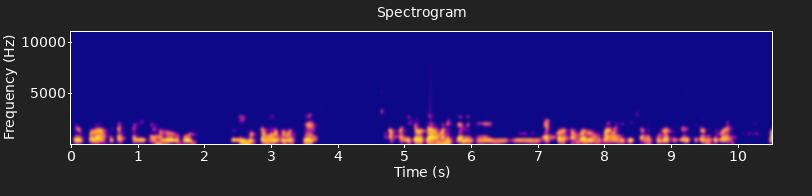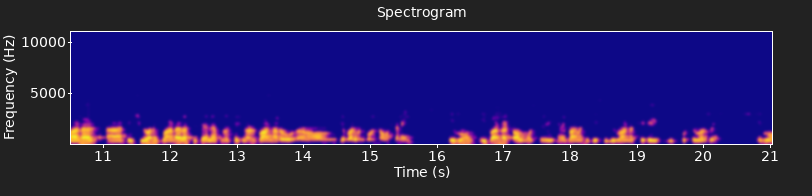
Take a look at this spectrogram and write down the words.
সেলফ করা আছে তাকে তাকে এখানে হলো হুড তো এই হুডটা মূলত হচ্ছে আপনার এটাও জার্মানি চাইলে অ্যাড করা সম্ভব এবং বাংলাদেশে দেশে অনেক ফুড আছে, তাহলে সেটাও নিতে পারেন। বার্নার দেশীয় অনেক বার্নার আছে চাইলে আপনারা সেই ধরনের বার্নারও নিতে পারবেন, কোনো সমস্যা নেই। এবং এই বার্নারটা অলমোস্ট এখানে বাংলাদেশে দেশি যে বার্নার, সেটাই ইউজ করতে পারবে। এবং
